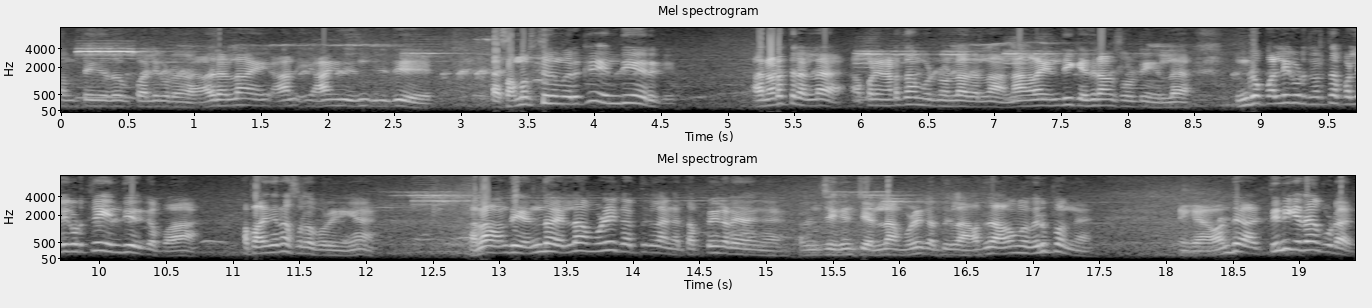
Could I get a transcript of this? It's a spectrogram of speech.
சம்திங் ஏதோ பள்ளிக்கூடம் அதிலெல்லாம் இது சமஸ்கிருதம் இருக்குது ஹிந்தியும் இருக்குது அது நடத்துறல்ல? அப்போ நீ நடத்தாம விடணும்ல அதெல்லாம்? நாங்களாம் ஹிந்திக்கு எதிரானு சொல்கிறீங்கல்ல உங்கள் பள்ளிக்கூடத்தில் நடத்த பள்ளிக்கூடத்துலேயே ஹிந்தி இருக்கப்பா? அப்போ அதுக்கு என்ன சொல்ல போகிறீங்க அதெல்லாம் வந்து எந்த எல்லா மொழியும் கற்றுக்கலாங்க தப்பே கிடையாதுங்க. ஃப்ரெஞ்சு கிஞ்சி எல்லா மொழியும் கற்றுக்கலாம் அது அவங்க விருப்பங்க. நீங்கள் வந்து அது திணிக்க தான் கூடாது.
